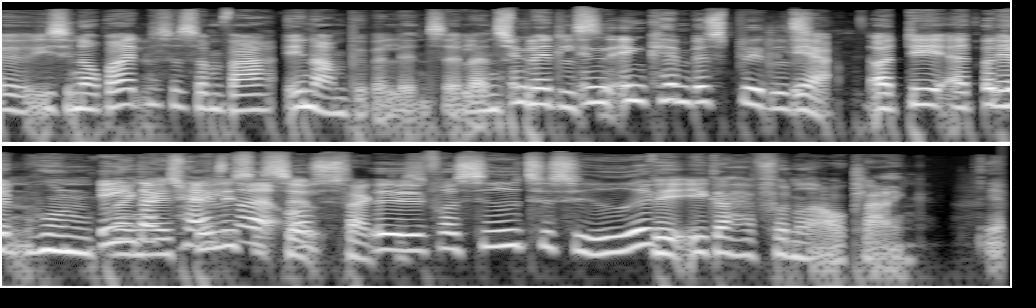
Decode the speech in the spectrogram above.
øh, i sin oprindelse, som var en ambivalens eller en splittelse. En, en, en kæmpe splittelse. Ja, og det er og den, det, hun bringer i spil i sig selv, os, faktisk. Øh, fra side til side. Ikke? Ved ikke at have fundet afklaring. Ja.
